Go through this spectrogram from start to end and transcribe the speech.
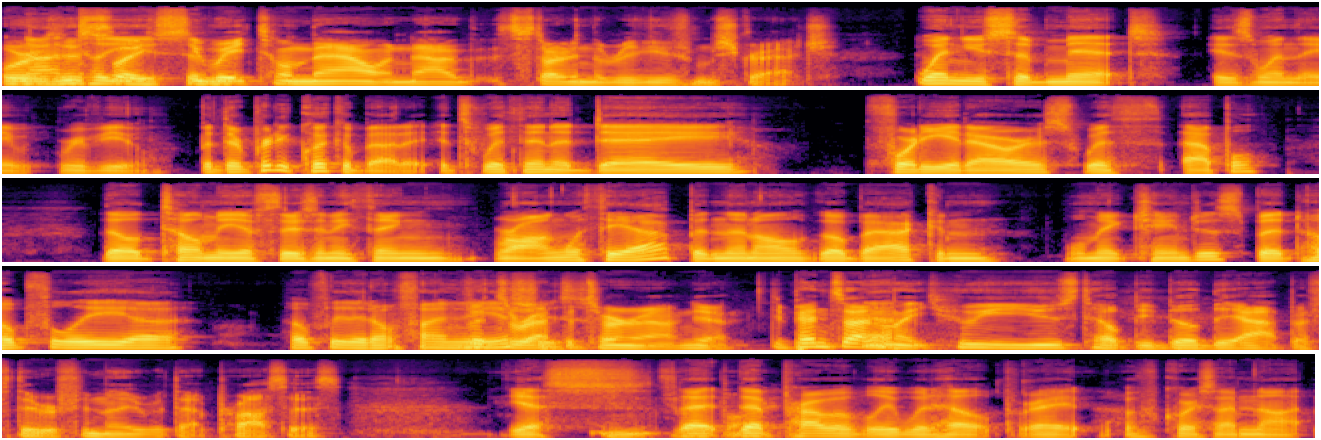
Or not is this like you, sub- you wait till now and now starting the review from scratch? When you submit is when they review. But they're pretty quick about it. It's within a day, 48 hours with Apple. They'll tell me if there's anything wrong with the app and then I'll go back and we'll make changes. But hopefully uh, Hopefully, they don't find any it's issues. a rapid turnaround. Yeah, depends on yeah. like who you use to help you build the app. If they were familiar with that process. Yes, that that probably would help, right? Of course, I'm not.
